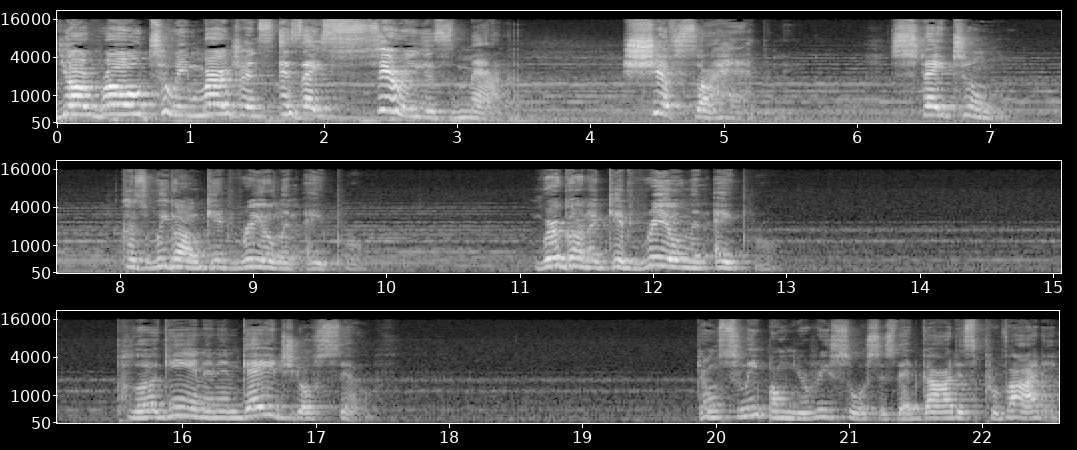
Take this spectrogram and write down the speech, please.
Your road to emergence is a serious matter. Shifts are happening. Stay tuned because we're going to get real in April. We're going to get real in April. Plug in and engage yourself. Don't sleep on your resources that God is providing.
